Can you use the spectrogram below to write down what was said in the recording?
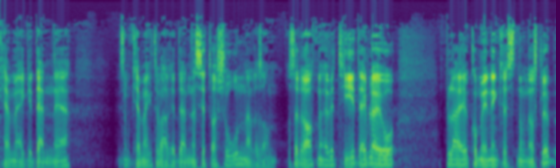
Hvem er jeg i denne liksom, Hvem er jeg til å være i denne situasjonen? eller sånn. Og så er det rart med over tid. Jeg ble jo ble, kom inn i en kristen ungdomsklubb,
